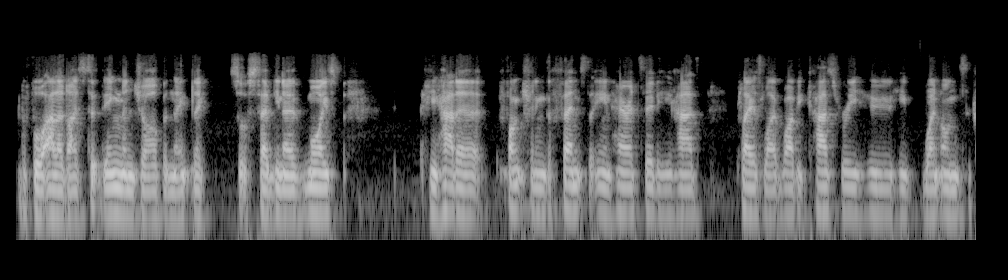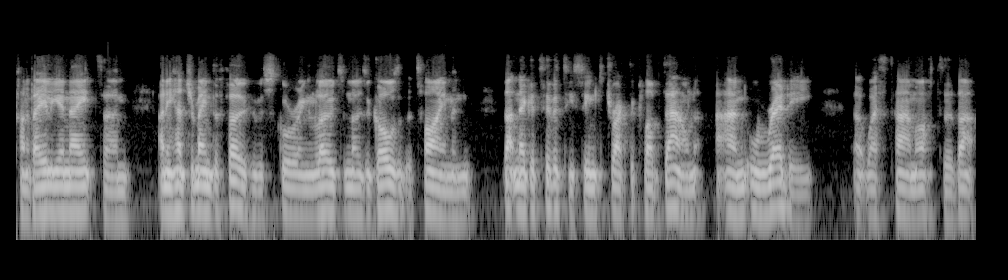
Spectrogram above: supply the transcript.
before Allardyce took the England job, and they, they sort of said, you know, Moyes, he had a functioning defence that he inherited. He had players like Wahbi Khazri, who he went on to kind of alienate, um, and he had Jermaine Defoe, who was scoring loads and loads of goals at the time, and that negativity seemed to drag the club down. And already at West Ham, after that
